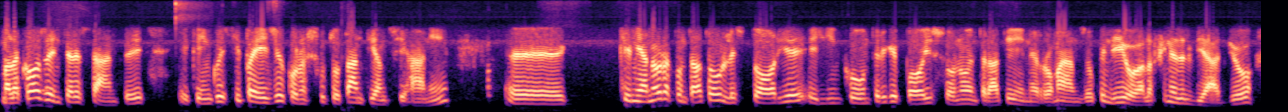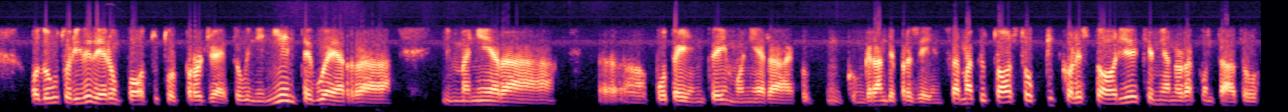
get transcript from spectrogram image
Ma la cosa interessante è che in questi paesi ho conosciuto tanti anziani eh, che mi hanno raccontato le storie e gli incontri che poi sono entrati nel romanzo. Quindi io alla fine del viaggio ho dovuto rivedere un po' tutto il progetto, quindi niente guerra in maniera uh, potente, in maniera ecco, con grande presenza, ma piuttosto piccole storie che mi hanno raccontato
